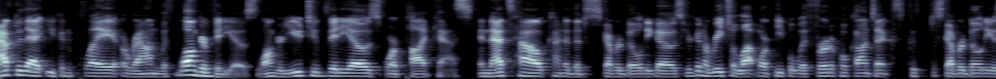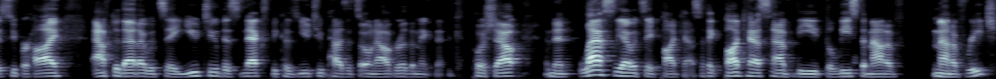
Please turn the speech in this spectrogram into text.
After that, you can play around with longer videos, longer YouTube videos or podcasts. And that's how kind of the discoverability goes. You're going to reach a lot more people with vertical content because discoverability is super high. After that, I would say YouTube is next because YouTube has its own algorithm it can push out. And then lastly, I would say podcasts. I think podcasts have the the least amount of amount of reach.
